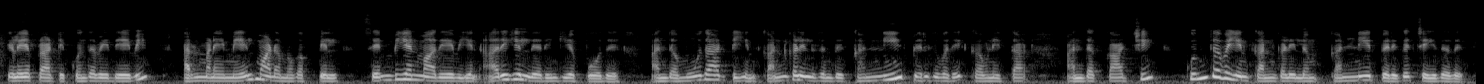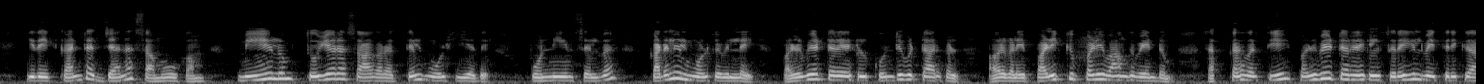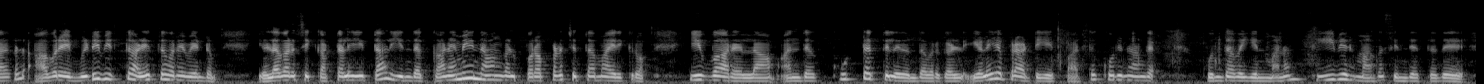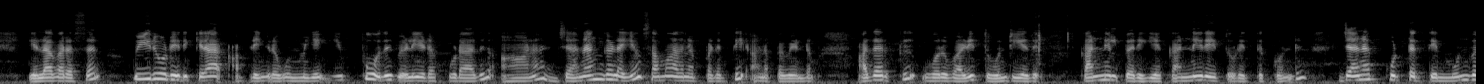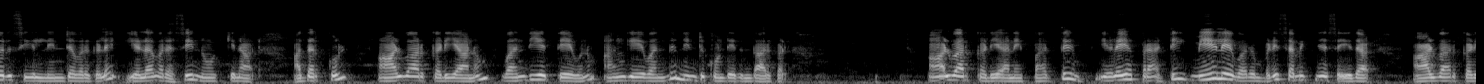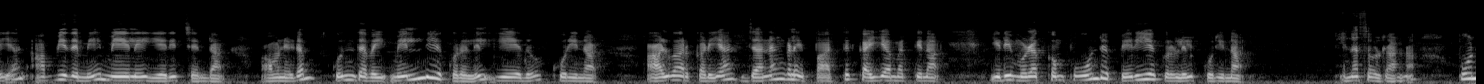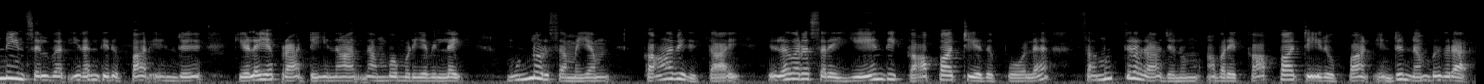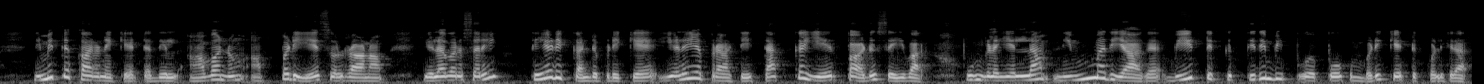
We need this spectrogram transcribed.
இளைய பிராட்டி குந்தவை தேவி அரண்மனை மேல்மாட முகப்பில் செம்பியன் மாதேவியின் அருகில் நெருங்கிய போது அந்த மூதாட்டியின் கண்களிலிருந்து கண்ணீர் பெருகுவதை கவனித்தாள். அந்த காட்சி குந்தவையின் கண்களிலும் கண்ணீர் பெருகச் செய்தது. இதை கண்ட ஜன சமூகம் மேலும் துயர சாகரத்தில் மூழ்கியது. பொன்னியின் செல்வர் கடலில் மூழ்கவில்லை. பழுவேட்டரையர்கள் கொன்றுவிட்டார்கள். அவர்களை பழிக்கு பழி வாங்க வேண்டும். சக்கரவர்த்தியை பழுவேட்டரையர்கள் சிறையில் வைத்திருக்கிறார்கள். அவரை விடுவித்து அழைத்து வர வேண்டும். இளவரசி கட்டளையிட்டால் இந்த கணமே நாங்கள் புறப்பட சித்தமாயிருக்கிறோம். இவ்வாறெல்லாம் அந்த கூட்டத்தில் இருந்தவர்கள் இளைய பிராட்டியை பார்த்து கூறினாங்க. குந்தவையின் மனம் தீவிரமாக சிந்தித்தது. இளவரசர் உயிரோடு இருக்கிறார் அப்படிங்கிற உண்மையை இப்போது வெளியிடக்கூடாது. ஆனால் ஜனங்களையும் சமாதானப்படுத்தி அனுப்ப வேண்டும். அதற்கு ஒரு வழி தோன்றியது. கண்ணில் பெருகிய கண்ணீரை துடைத்து கொண்டு ஜனக்கூட்டத்தின் முன்வரிசையில் நின்றவர்களை இளவரசி நோக்கினாள். அதற்குள் ஆழ்வார்க்கடியானும் வந்தியத்தேவனும் அங்கே வந்து நின்று கொண்டிருந்தார்கள். ஆழ்வார்க்கடியானை பார்த்து இளைய பிராட்டி மேலே வரும்படி சமிக்ஞை செய்தாள். ஆழ்வார்க்கடியான் அவ்விதமே மேலே ஏறிச் சென்றான். அவனிடம் குந்தவை மெல்லிய குரலில் ஏதோ கூறினாள். ஆழ்வார்க்கடியான் ஜனங்களை பார்த்து கையமர்த்தினான். இடி முழக்கம் போன்ற பெரிய குரலில் கூறினான். என்ன சொல்றான்னா பொன்னியின் செல்வர் இறந்திருப்பார் என்று இளைய பிராட்டியினால் நம்ப முடியவில்லை. முன்னொரு சமயம் காவிரி தாய் இளவரசரை ஏந்தி காப்பாற்றியது போல சமுத்திரராஜனும் அவரை காப்பாற்றியிருப்பான் என்று நம்புகிறார். நிமித்தக்காரனை கேட்டதில் அவனும் அப்படியே சொல்றானாம். இளவரசரை தேடி கண்டுபிடிக்க இளைய பிராட்டி தக்க ஏற்பாடு செய்வார். உங்களை எல்லாம் நிம்மதியாக வீட்டுக்கு திரும்பி போகும்படி கேட்டுக்கொள்கிறார்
